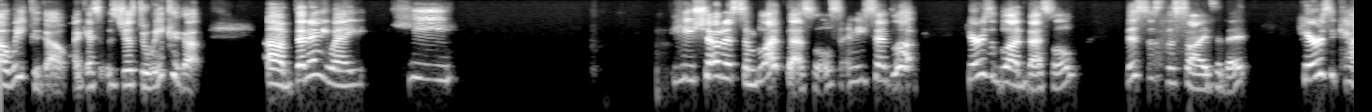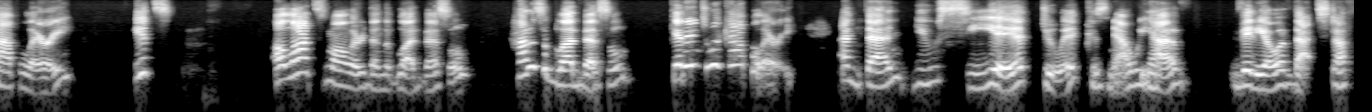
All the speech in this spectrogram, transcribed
a week ago. I guess it was just a week ago. Um, but anyway, he he showed us some blood vessels and he said, look, here's a blood vessel. This is the size of it. Here's a capillary. It's a lot smaller than the blood vessel. How does a blood vessel get into a capillary? And then you see it do it because now we have video of that stuff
